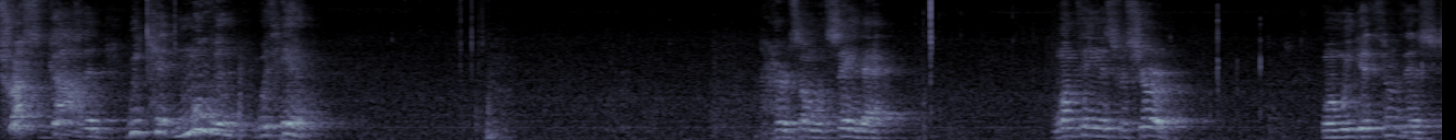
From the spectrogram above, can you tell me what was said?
trust God and we keep moving with Him. I heard someone say that one thing is for sure, when we get through this,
